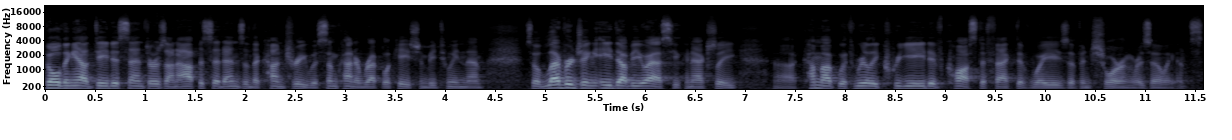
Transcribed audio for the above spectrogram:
building out data centers on opposite ends of the country with some kind of replication between them. So leveraging AWS, you can actually uh, come up with really creative, cost-effective ways of ensuring resilience.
